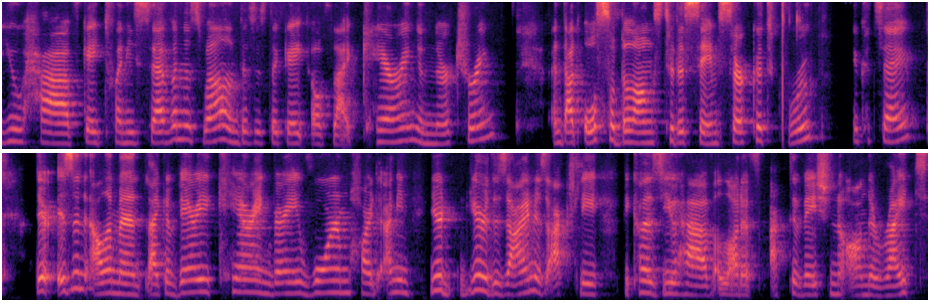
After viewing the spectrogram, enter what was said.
you have gate 27 as well and this is the gate of like caring and nurturing and that also belongs to the same circuit group, you could say. There is an element like a very caring, very warm heart. I mean, your your design is actually because you have a lot of activation on the right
